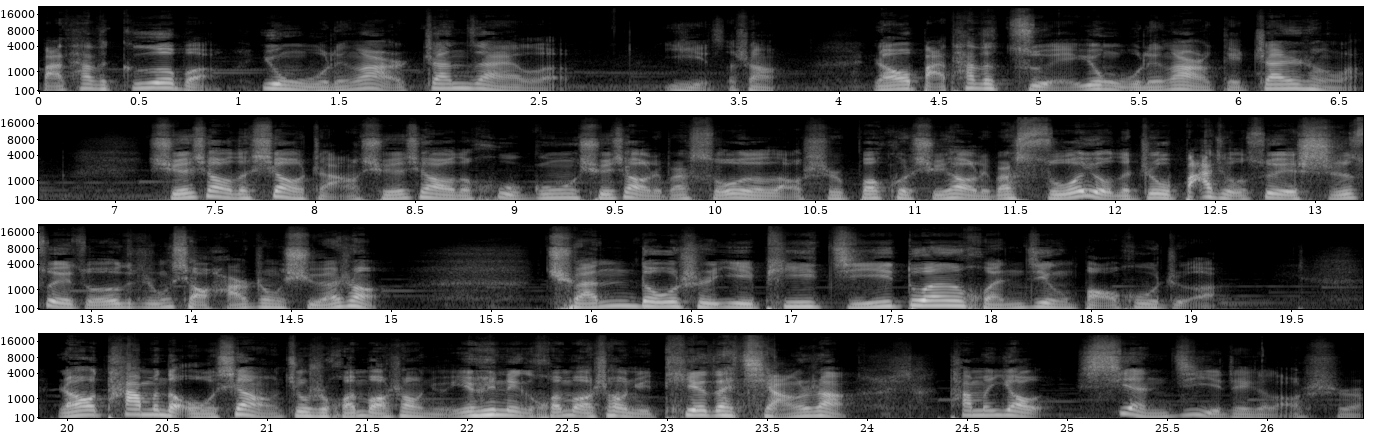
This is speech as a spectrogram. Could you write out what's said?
把他的胳膊用五零二粘在了。椅子上，然后把他的嘴用五零二给粘上了。学校的校长、学校的护工、学校里边所有的老师，包括学校里边所有的只有八九岁、十岁左右的这种小孩、这种学生，全都是一批极端环境保护者。然后他们的偶像就是环保少女，因为那个环保少女贴在墙上，他们要献祭这个老师。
